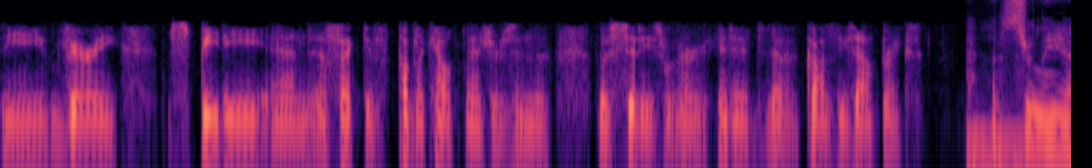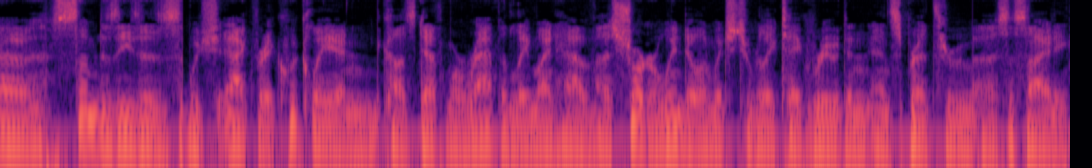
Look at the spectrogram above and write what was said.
the very speedy and effective public health measures in the, those cities where it had uh, caused these outbreaks. Certainly, uh, some diseases which act very quickly and cause death more rapidly might have a shorter window in which to really take root and, and spread through uh, society.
